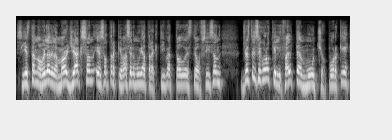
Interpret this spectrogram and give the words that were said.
Si esta novela de Lamar Jackson es otra que va a ser muy atractiva todo este offseason, yo estoy seguro que le falta mucho. ¿Por qué?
